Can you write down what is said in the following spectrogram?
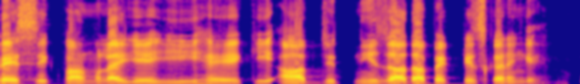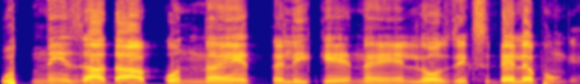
बेसिक फार्मूला यही है कि आप जितनी ज़्यादा प्रैक्टिस करेंगे, उतनी ज़्यादा आपको नए तरीके, नए लॉजिक्स डेवलप होंगे।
